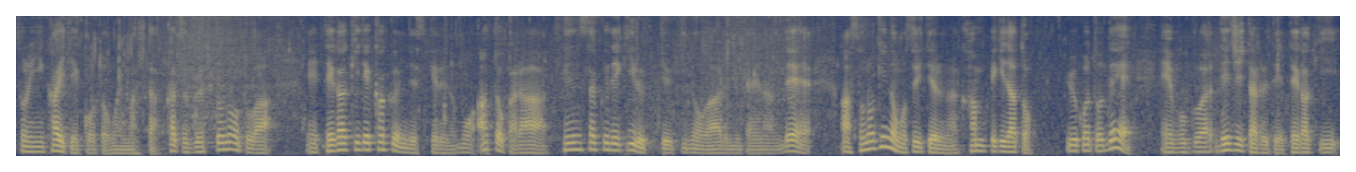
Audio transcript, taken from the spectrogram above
それに書いていこうと思いました。かつグッドノートは、え手書きで書くんですけれども後から検索できるっていう機能があるみたいなんであその機能もついてるなら完璧だということで、え僕はデジタルで手書き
